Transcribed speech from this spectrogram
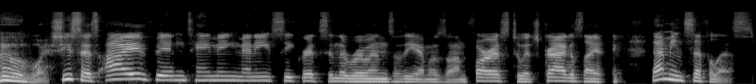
Oh boy. She says, I've been taming many secrets in the ruins of the Amazon forest, to which Grag is like, That means syphilis.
